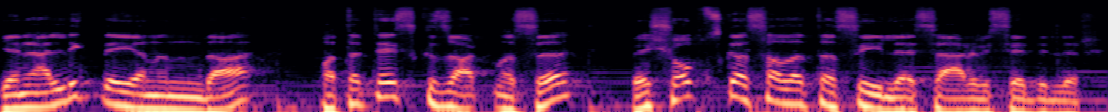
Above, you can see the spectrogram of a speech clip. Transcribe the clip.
Genellikle yanında patates kızartması ve şopska salatası ile servis edilir.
